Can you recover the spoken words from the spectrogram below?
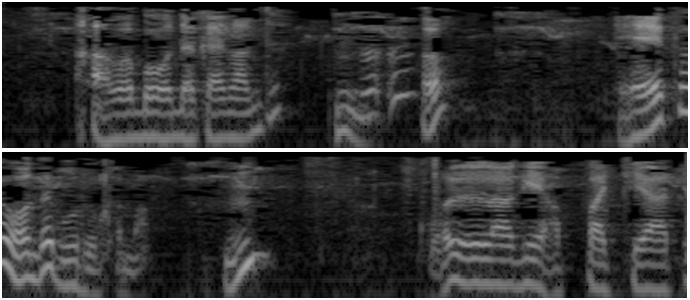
අවබෝධ කරගන්න ඔව්. ඒක හොඳ ගුරුකම හ්ම්. කොල්ලාගේ අප්පච්චියට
